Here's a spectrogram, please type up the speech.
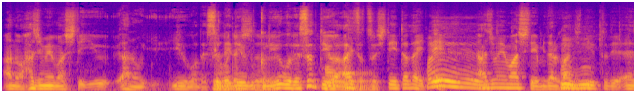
あの、はじめまして、ゆあの、ユーゴです。レディオブックのユーゴですっていう挨拶をしていただいて、ええはじめまして、みたいな感じで言ってて、え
